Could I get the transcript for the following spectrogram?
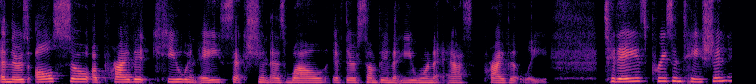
And there's also a private Q&A section as well if there's something that you want to ask privately. Today's presentation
